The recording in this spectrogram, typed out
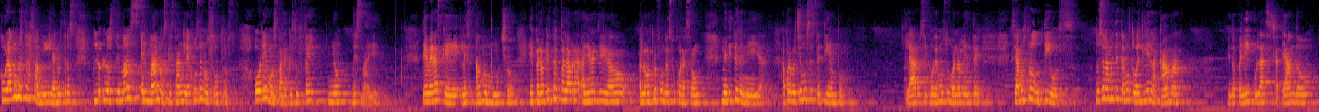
Cubramos nuestra familia, nuestros, los demás hermanos que están lejos de nosotros. Oremos para que su fe no desmaye. De veras que les amo mucho. Espero que estas palabras hayan llegado a lo más profundo de su corazón. Mediten en ella. Aprovechemos este tiempo. Claro, si podemos humanamente, seamos productivos. No solamente estemos todo el día en la cama, viendo películas, chateando,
